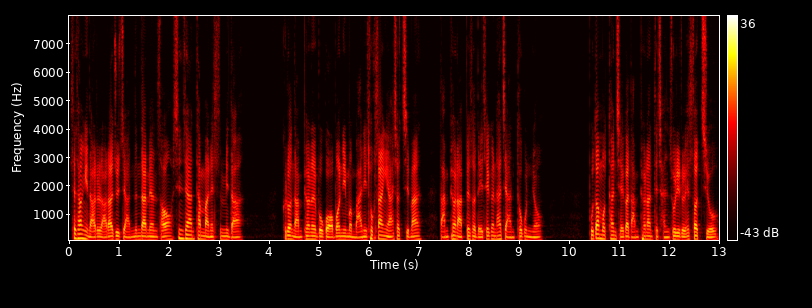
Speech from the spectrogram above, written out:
세상이 나를 알아주지 않는다면서 신세 한탄만 했습니다. 그런 남편을 보고 어머님은 많이 속상해 하셨지만 남편 앞에서 내색은 하지 않더군요. 보다 못한 제가 남편한테 잔소리를 했었지요.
